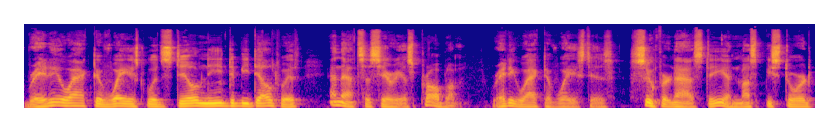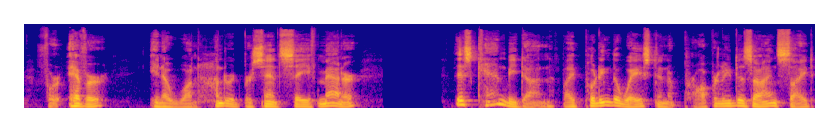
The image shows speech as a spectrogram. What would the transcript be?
Radioactive waste would still need to be dealt with, and that's a serious problem. Radioactive waste is super nasty and must be stored forever in a 100% safe manner. This can be done by putting the waste in a properly designed site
